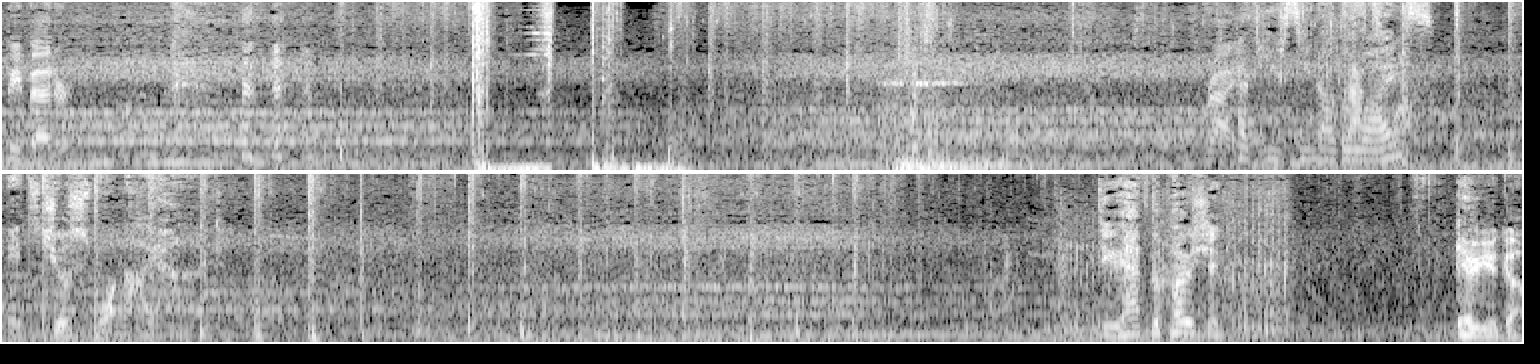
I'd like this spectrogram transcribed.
Could be better. right. Have you seen otherwise? It's just what I heard. Do you have the potion? Here you go.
